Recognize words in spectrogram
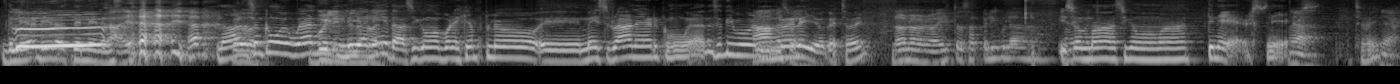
de- leo libros de nenas. Ah, ya, ya. No, Perdón. son como weas de la livianitas, así como por ejemplo eh, Maze Runner, como weas de ese tipo, Ah, lo he leído, ¿cachai? No, no, no he visto esas películas. Y son más así como más teenagers, teenagers, Ya.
